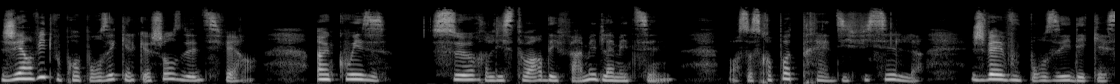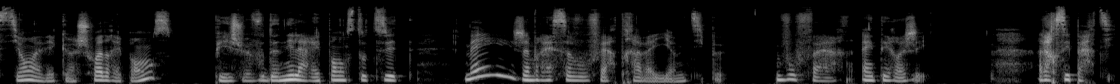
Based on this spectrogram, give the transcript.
J'ai envie de vous proposer quelque chose de différent. Un quiz sur l'histoire des femmes et de la médecine. Bon, ce sera pas très difficile. Je vais vous poser des questions avec un choix de réponse, puis je vais vous donner la réponse tout de suite. Mais j'aimerais ça vous faire travailler un petit peu, vous faire interroger. Alors c'est parti.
